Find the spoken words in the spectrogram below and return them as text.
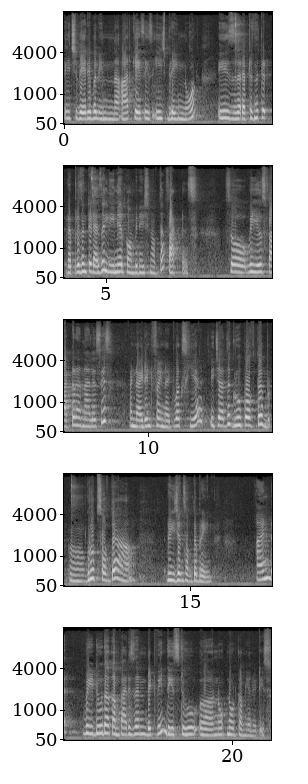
each variable in our case is each brain node is represented, represented as a linear combination of the factors. So we use factor analysis and identify networks here which are the group of the uh, groups of the regions of the brain and we do the comparison between these two uh, node communities.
